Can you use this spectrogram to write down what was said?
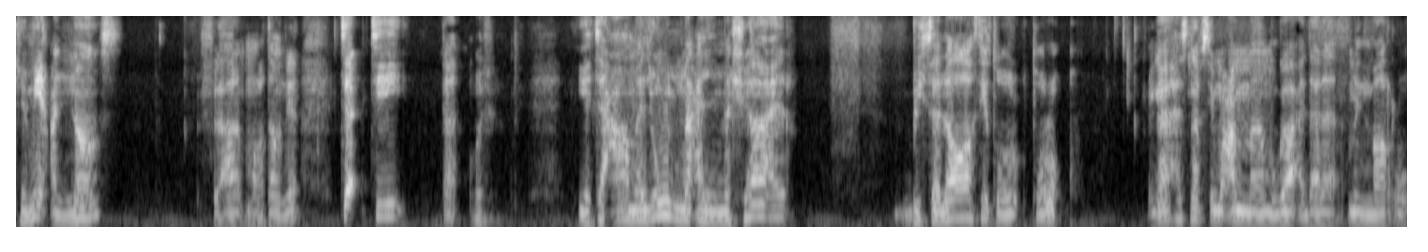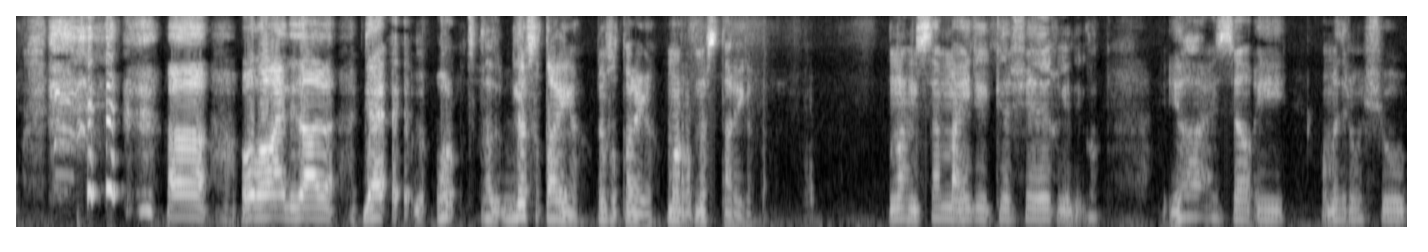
جميع الناس في العالم مرة ثانية تأتي يتعاملون مع المشاعر بثلاث طرق. قاعد أحس نفسي معمم وقاعد على منبر و... آه والله عندي هذا بنفس الطريقة بنفس الطريقة مرة بنفس الطريقة. نروح نسمع يجي كذا الشيخ يقول يا أعزائي وما أدري وشو.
